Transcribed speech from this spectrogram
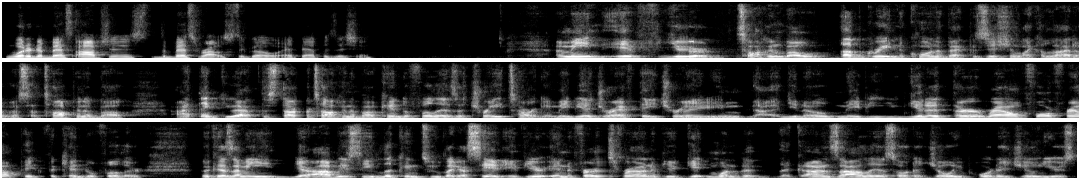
what are the best options, the best routes to go at that position. I mean, if you're talking about upgrading the cornerback position, like a lot of us are talking about, I think you have to start talking about Kendall Fuller as a trade target, maybe a draft day trade. Right. You, know, maybe you get a third round, fourth round pick for Kendall Fuller. Because I mean, you're obviously looking to, like I said, if you're in the first round, if you're getting one of the, the Gonzalez or the Joey Porter Juniors,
